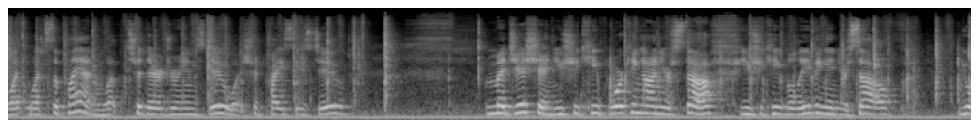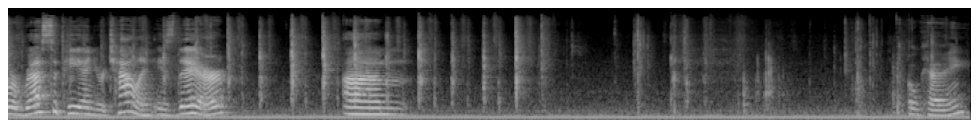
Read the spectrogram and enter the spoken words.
What what's the plan? What should their dreams do? What should pisces do magician, you should keep working on your stuff. You should keep believing in yourself. Your recipe and your talent is there. Um, okay.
